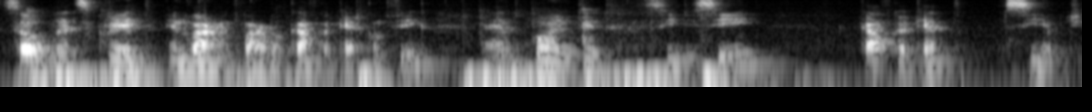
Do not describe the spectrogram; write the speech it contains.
So let's create environment variable Kafka Cat config and point it cdc Kafka Cat cmg.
